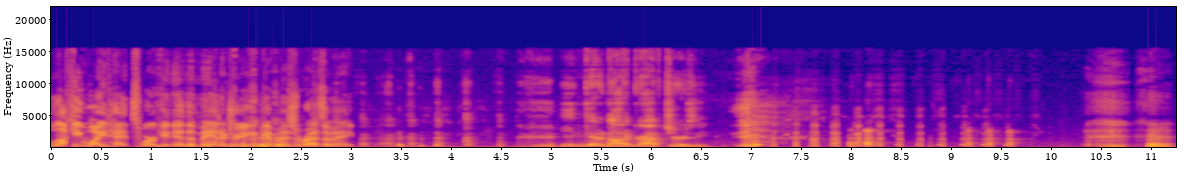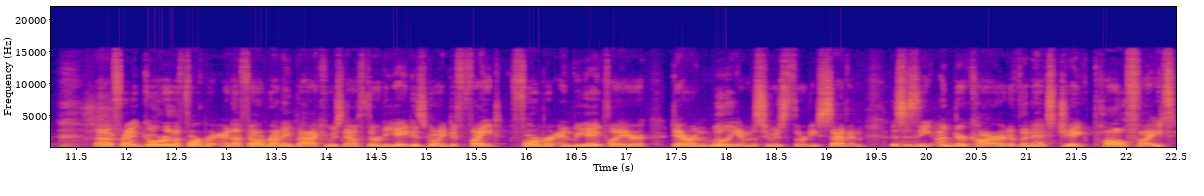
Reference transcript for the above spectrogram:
Lucky Whitehead's working. Yeah, the manager. You can give him his resume. You can get an autographed jersey. Uh, Frank Gore, the former NFL running back who is now 38, is going to fight former NBA player Deron Williams, who is 37. This is the undercard of the next Jake Paul fight.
